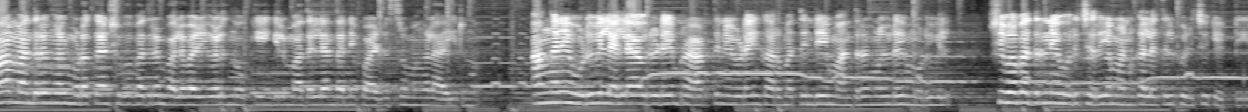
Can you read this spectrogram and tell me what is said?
ആ മന്ത്രങ്ങൾ മുടക്കാൻ ശിവഭദ്രൻ പല വഴികളും നോക്കിയെങ്കിലും അതെല്ലാം തന്നെ പരിശ്രമങ്ങളായിരുന്നു അങ്ങനെ ഒടുവിൽ എല്ലാവരുടെയും പ്രാർത്ഥനയുടെയും കർമ്മത്തിന്റെയും മന്ത്രങ്ങളുടെയും ഒടുവിൽ ശിവഭദ്രനെ ഒരു ചെറിയ മൺകലത്തിൽ പിടിച്ചു കെട്ടി.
